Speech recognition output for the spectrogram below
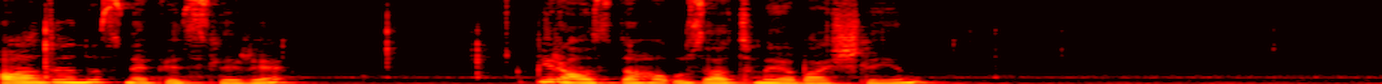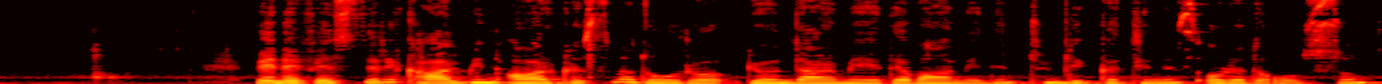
aldığınız nefesleri biraz daha uzatmaya başlayın. Ve nefesleri kalbin arkasına doğru göndermeye devam edin. Tüm dikkatiniz orada olsun.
